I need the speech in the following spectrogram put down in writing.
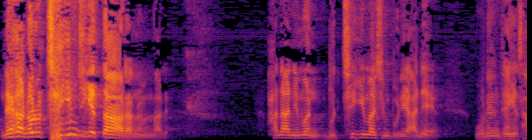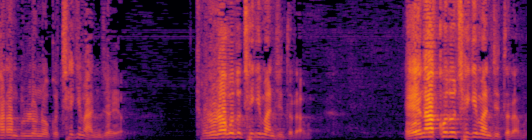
내가 너를 책임지겠다라는 말이에요. 하나님은 무책임하신 분이 아니에요. 우리는 되게 사람 불러놓고 책임 안 져요. 결혼하고도 책임 안 지더라고. 애 낳고도 책임 안 지더라고.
